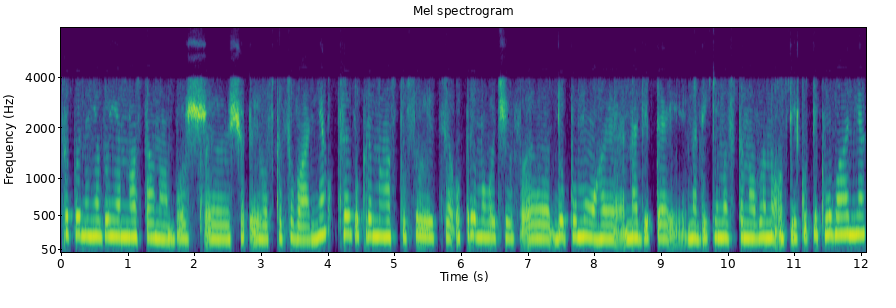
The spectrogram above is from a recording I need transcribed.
припинення воєнного стану або ж е, щодо його скасування. Це зокрема стосується отримувачів е, допомоги на дітей, над якими встановлено опіку піклування,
